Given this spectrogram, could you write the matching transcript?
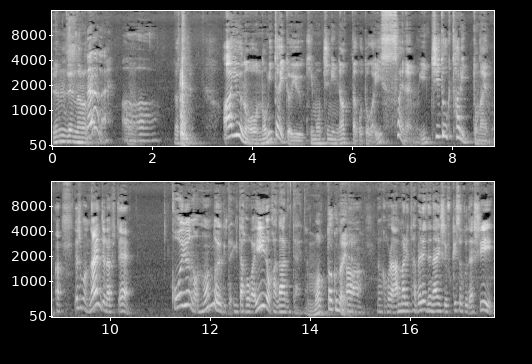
全然ならなないらない？あだってねああいうのを飲みたいという気持ちになったことが一切ないもん。一度たりとないもん。ああ私もないんじゃなくてこういうのを飲んどいた方がいいのかなみたいな、全くないね。あなんかほらあんまり食べれてないし不規則だし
